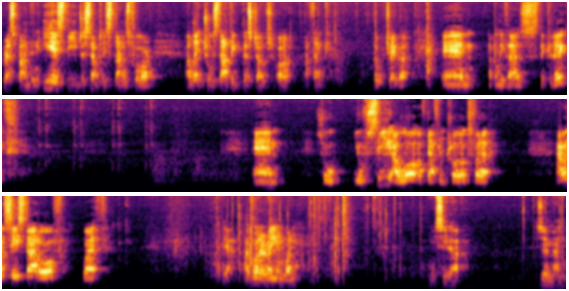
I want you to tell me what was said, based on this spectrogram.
wristband. And ESD just simply stands for electrostatic discharge, or I think, double check that. Um, I believe that is the correct. Um, so you'll see a lot of different products for it. I would say start off with, yeah, I got it right in one. You see that? Zoom in.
